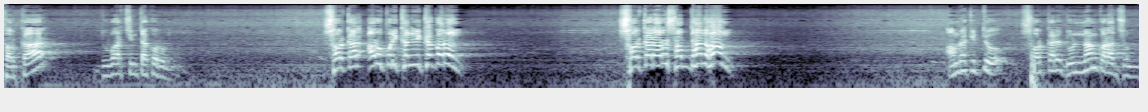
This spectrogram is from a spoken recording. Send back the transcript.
সরকার দুবার চিন্তা করুন। সরকার আরও পরীক্ষা নিরীক্ষা করুন। সরকার আরও সাবধান হন। আমরা কিন্তু সরকারের দুর্নাম করার জন্য।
